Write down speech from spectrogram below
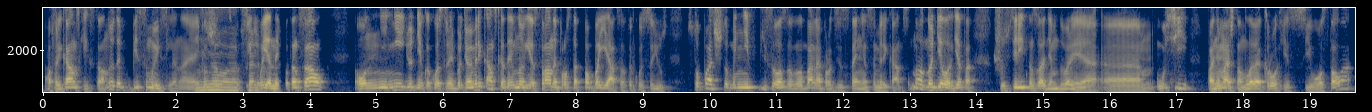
африканских стран. Ну, это бессмысленно. Ну, военный потенциал он не, не идет ни в какое сравнение против американского, да и многие страны просто побоятся в такой союз вступать, чтобы не вписываться в глобальное противостояние с американцами. Но одно дело где-то шустерить на заднем дворе э, УСИ, понимаешь, там ловя крохи с его стола,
